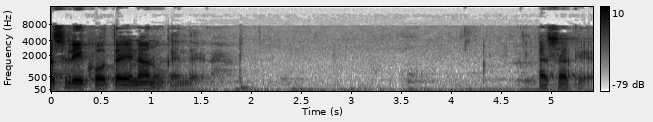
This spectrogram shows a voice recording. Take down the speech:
ਅਸਲੀ ਖੋਤੇ ਇਹਨਾਂ ਨੂੰ ਕਹਿੰਦੇ ਨੇ। ਐਸਾ ਕਿਹਾ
